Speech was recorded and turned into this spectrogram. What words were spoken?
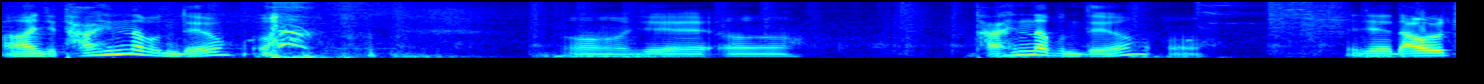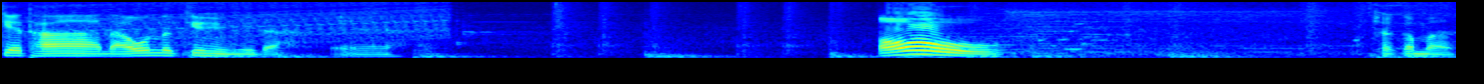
아 이제 다 했나 본데요. 어 이제 어 다 했나 본데요. 어 이제 나올 게 다 나온 느낌입니다. 예. 어우 잠깐만.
